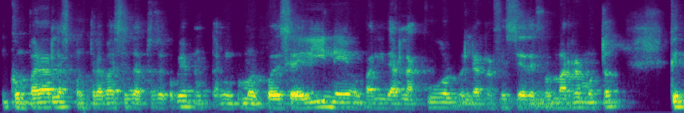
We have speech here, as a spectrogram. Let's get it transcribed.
y compararlas contra bases de datos de gobierno, también como puede ser el INE o validar la CURV, el RFC de forma remoto, que,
